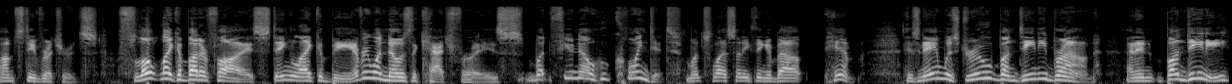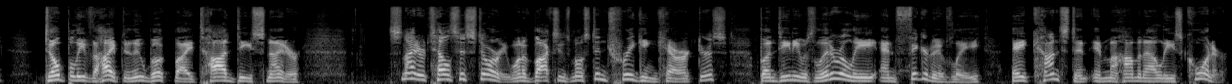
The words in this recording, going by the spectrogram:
I'm Steve Richards. Float like a butterfly, sting like a bee. Everyone knows the catchphrase, but few know who coined it, much less anything about him. His name was Drew Bundini Brown, and in Bundini, Don't Believe the Hype, the new book by Todd D. Snyder, Snyder tells his story, one of boxing's most intriguing characters. Bundini was literally and figuratively a constant in Muhammad Ali's corner,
